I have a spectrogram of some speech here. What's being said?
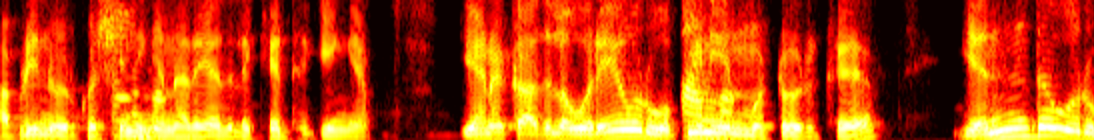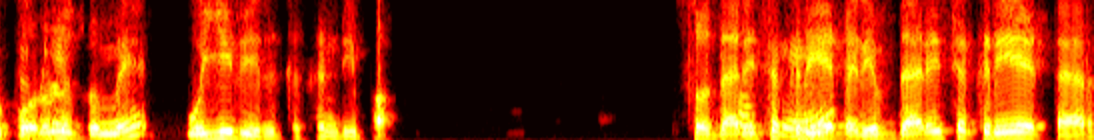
அப்படின்னு ஒரு கொஸ்டின் நீங்க நிறைய இதுல கேட்டிருக்கீங்க. எனக்கு அதுல ஒரே ஒரு ஒப்பீனியன் மட்டும் இருக்கு. எந்த ஒரு பொருளுக்குமே உயிர் இருக்கு கண்டிப்பா. So there is a creator if there is a creator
